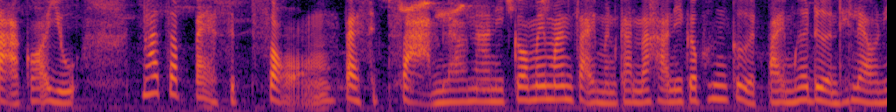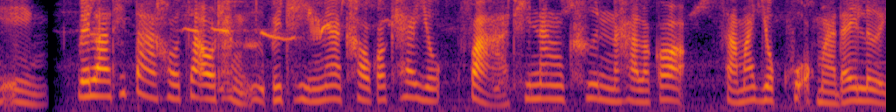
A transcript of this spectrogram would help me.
ตาก็อายุน่าจะ 82 83 แล้วนะนี่ก็ไม่มั่นใจเหมือนกันนะคะ นี่ก็เพิ่งเกิดไปเมื่อเดือนที่แล้วนี่เอง เวลาที่ตาเขาจะเอาถังอึไปทิ้งเนี่ยเขาก็แค่ยกฝาที่นั่งขึ้นนะคะ แล้วก็สามารถยกคู่ออกมาได้เลย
